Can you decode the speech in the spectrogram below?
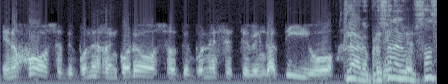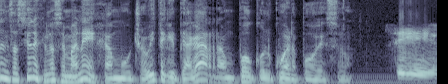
enojoso, te pones rencoroso, te pones este vengativo. Claro, pero son, son sensaciones que no se manejan mucho, ¿viste? Que te agarra un poco el cuerpo eso. Sí,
